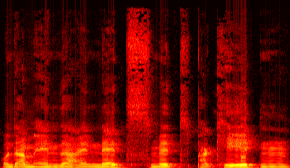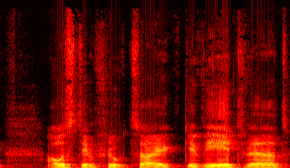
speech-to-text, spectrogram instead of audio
und am Ende ein Netz mit Paketen aus dem Flugzeug geweht wird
